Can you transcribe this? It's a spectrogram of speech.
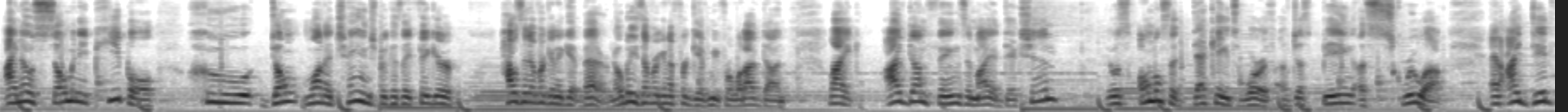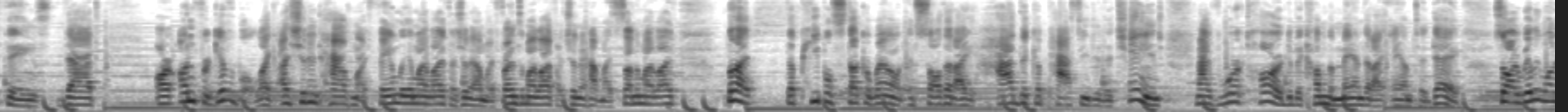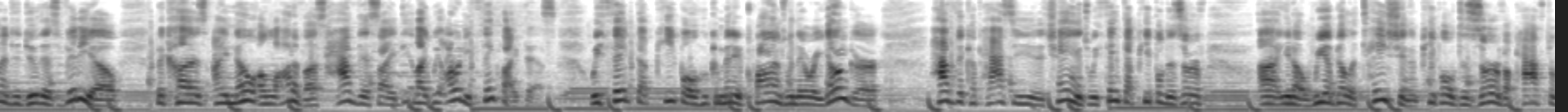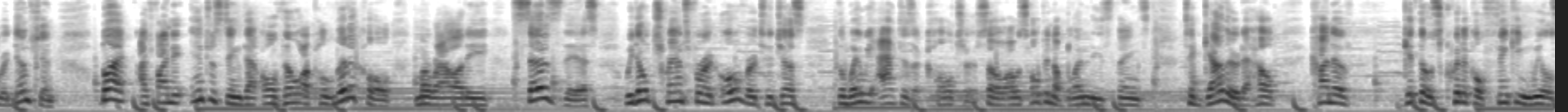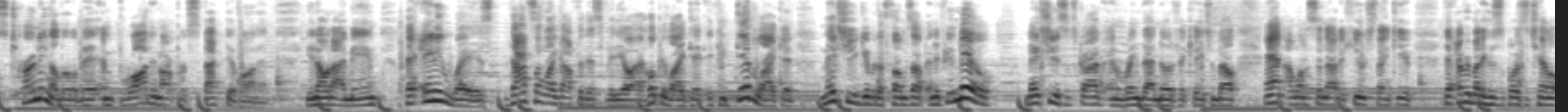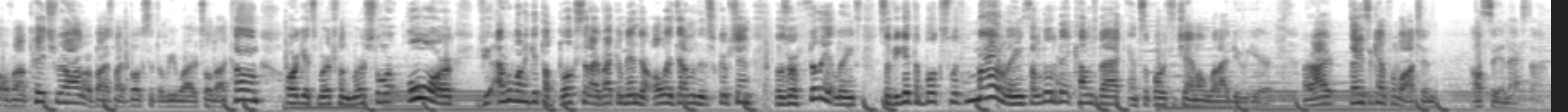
I know so many people who don't wanna change because they figure, how's it ever gonna get better? Nobody's ever gonna forgive me for what I've done. Like, I've done things in my addiction it was almost a decade's worth of just being a screw up. And I did things that are unforgivable. Like I shouldn't have my family in my life, I shouldn't have my friends in my life, I shouldn't have my son in my life, but the people stuck around and saw that I had the capacity to change and I've worked hard to become the man that I am today. So I really wanted to do this video because I know a lot of us have this idea, like we already think like this. We think that people who committed crimes when they were younger have the capacity to change. We think that people deserve uh, you know, rehabilitation and people deserve a path to redemption. But I find it interesting that although our political morality says this, we don't transfer it over to just the way we act as a culture. So I was hoping to blend these things together to help kind of get those critical thinking wheels turning a little bit and broaden our perspective on it. You know what I mean? But anyways, that's all I got for this video. I hope you liked it. If you did like it, make sure you give it a thumbs up. And if you're new, make sure you subscribe and ring that notification bell. And I wanna send out a huge thank you to everybody who supports the channel over on Patreon or buys my books at therewiredsoul.com or gets merch from the merch store. Or if you ever wanna get the books that I recommend, they're always down in the description. Those are affiliate links. So if you get the books with my links, a little bit comes back and supports the channel and what I do here. All right, thanks again for watching. I'll see you next time.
